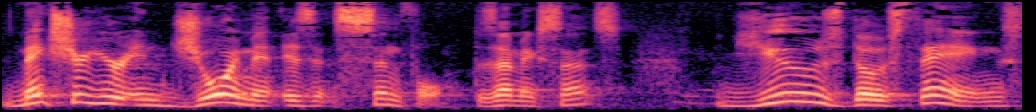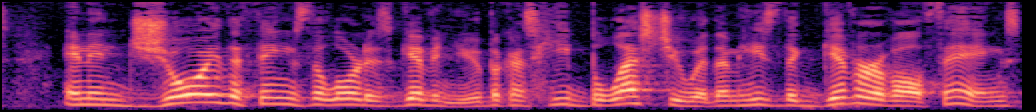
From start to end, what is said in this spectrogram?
Make sure your enjoyment isn't sinful. Does that make sense? Use those things and enjoy the things the Lord has given you because He blessed you with them. He's the giver of all things.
